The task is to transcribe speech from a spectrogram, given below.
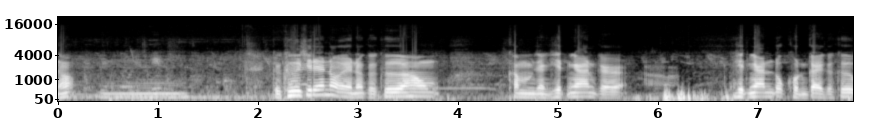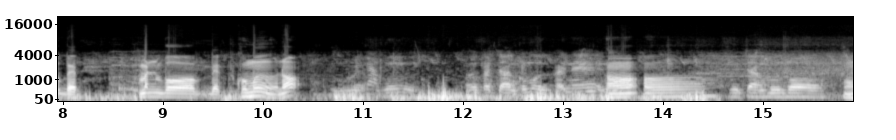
เนาะอืม ก็คือสิได้เนาะเอ้ยเนาะก็คือเฮาคำอยากเฮ็ดงานก็เฮ็ดงานดกขนไก่ก็คือแบบมันบ่แบบคู่มือเนาะมือมือเออเขาจ้างเขามือใครแน่อ๋ออ๋อมือจ้างมือบ่อ๋อ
